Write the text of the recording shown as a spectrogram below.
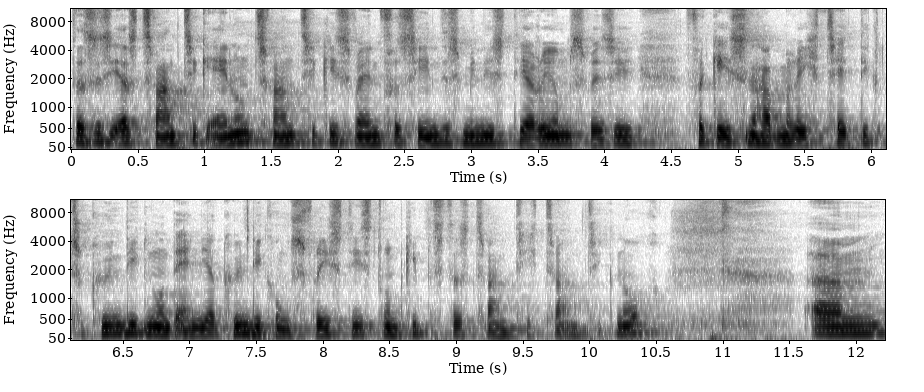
Dass es erst 2021 ist, war ein Versehen des Ministeriums, weil sie vergessen haben, rechtzeitig zu kündigen und ein Jahr Kündigungsfrist ist. Darum gibt es das 2020 noch. Ähm,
